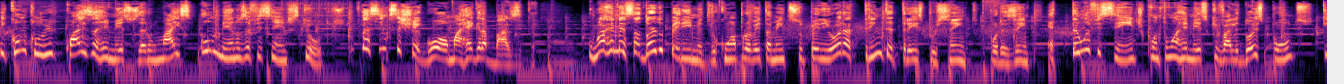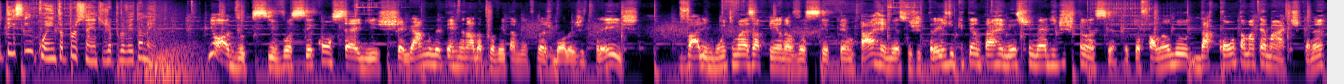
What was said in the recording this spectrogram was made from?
e concluir quais arremessos eram mais ou menos eficientes que outros. Foi assim que se chegou a uma regra básica. Um arremessador do perímetro com um aproveitamento superior a 33%, por exemplo, é tão eficiente quanto um arremesso que vale 2 pontos, que tem 50% de aproveitamento. E óbvio que se você consegue chegar num determinado aproveitamento das bolas de 3, vale muito mais a pena você tentar arremessos de 3 do que tentar arremessos de média distância. Eu tô falando da conta matemática, né?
